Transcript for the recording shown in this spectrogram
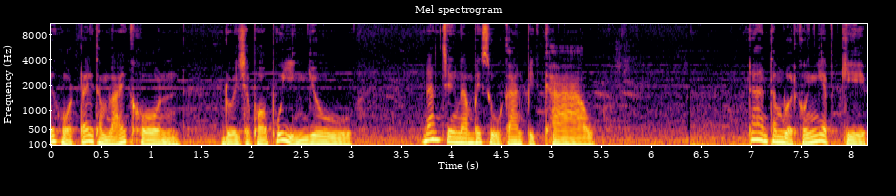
ฤโหดได้ทำร้ายคน โดยเฉพาะผู้หญิงอยู่ นั่นจึงนำไปสู่การปิดข่าว ด้านตำรวจก็เงียบกริบ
